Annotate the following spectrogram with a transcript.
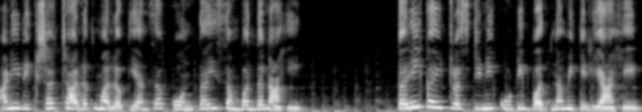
आणि रिक्षा चालक मालक यांचा कोणताही संबंध नाही. तरी काही ट्रस्टींनी खोटी बदनामी केली आहे.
